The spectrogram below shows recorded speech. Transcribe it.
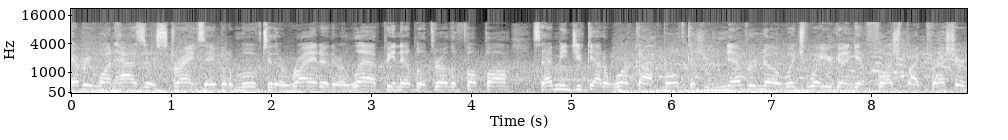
Everyone has their strengths, able to move to their right or their left, being able to throw the football. So that means you've got to work on both because you never know which way you're going to get flushed by pressure.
